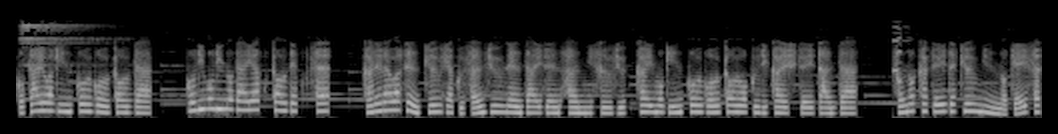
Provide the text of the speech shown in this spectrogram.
答えは銀行強盗だ。ゴリゴリの大悪党で草。彼らは1930年代前半に数十回も銀行強盗を繰り返していたんだ。その過程で9人の警察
